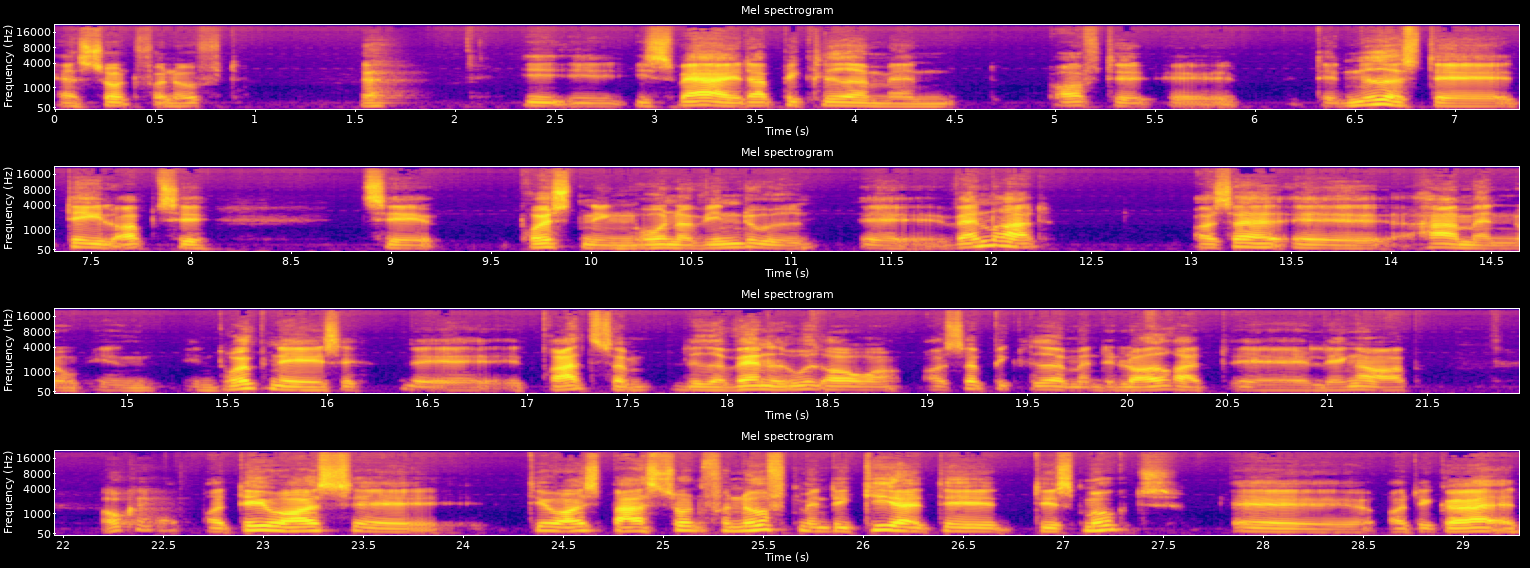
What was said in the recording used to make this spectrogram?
er sund fornuft. Ja. I, i, I Sverige, der beklæder man ofte øh, den nederste del op til, til brystningen under vinduet øh, vandret, og så øh, har man en, en drøbnæse, øh, et bræt, som leder vandet ud over, og så beklæder man det lodret øh, længere op. Okay. Og det er jo også, øh, det er jo også bare sund fornuft, men det giver det, det er smukt, øh, og det gør, at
